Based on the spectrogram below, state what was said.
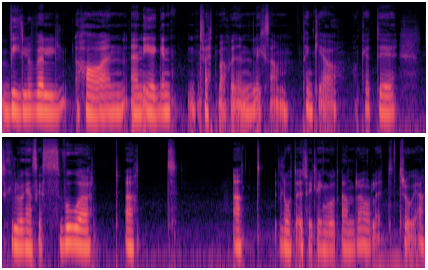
vill väl ha en, en egen tvättmaskin liksom, tänker jag. Och att det skulle vara ganska svårt att, att låta utvecklingen gå åt andra hållet, tror jag.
